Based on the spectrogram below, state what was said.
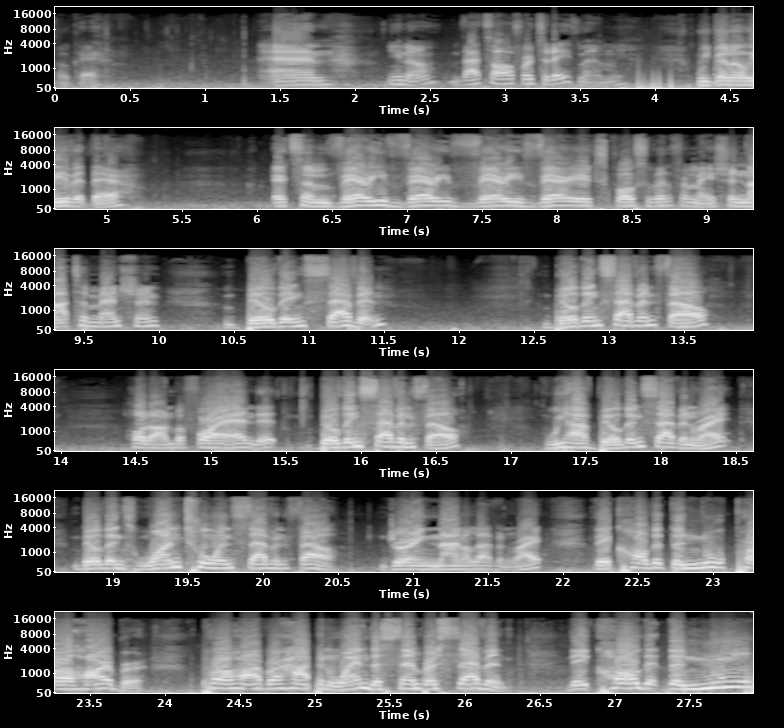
Okay. And, you know, that's all for today, family. We're going to leave it there. It's some very, very, very, very explosive information. Not to mention Building 7. Building 7 fell. Hold on before I end it. Building 7 fell. We have Building 7, right? Buildings 1, 2, and 7 fell during 9/11, right? They called it the new Pearl Harbor. Pearl Harbor happened when December 7th. They called it the new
